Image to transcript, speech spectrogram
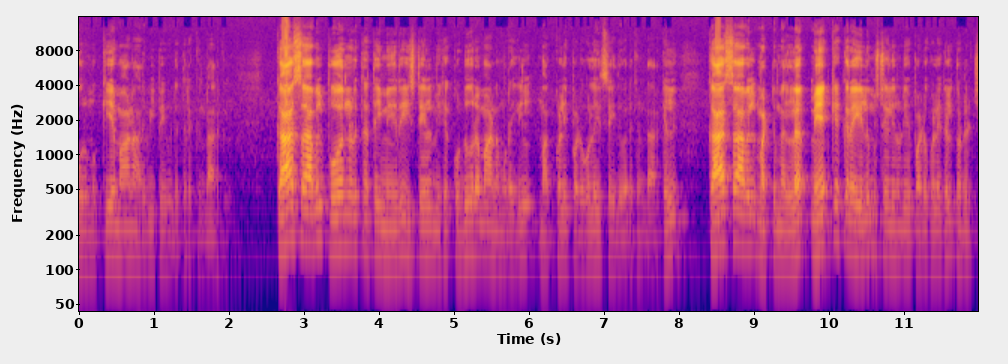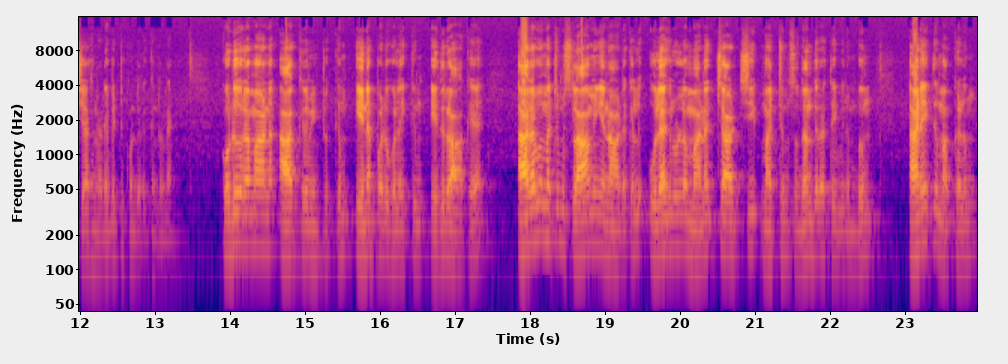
ஒரு முக்கியமான அறிவிப்பை விடுத்திருக்கின்றார்கள். காசாவில் போர் நிறுத்தத்தை மீறி இஸ்ரேல் மிக கொடூரமான முறையில் மக்களை படுகொலை செய்து வருகின்றார்கள். காசாவில் மட்டுமல்ல மேற்கு கரையிலும் இஸ்ரேலினுடைய படுகொலைகள் தொடர்ச்சியாக நடைபெற்று கொண்டிருக்கின்றன. கொடூரமான ஆக்கிரமிப்புக்கும் இனப்படுகொலைக்கும் எதிராக அரபு மற்றும் இஸ்லாமிய நாடுகள் உலகில் உள்ள மனச்சாட்சி மற்றும் சுதந்திரத்தை விரும்பும் அனைத்து மக்களும்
